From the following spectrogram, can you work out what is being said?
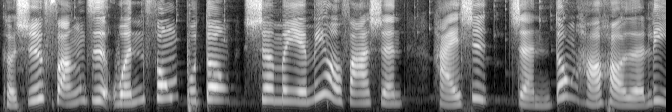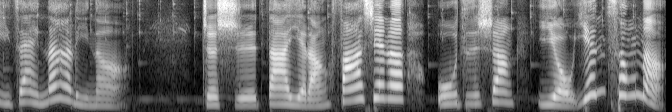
可是房子纹风不动，什么也没有发生，还是整栋好好的立在那里呢。这时，大野狼发现了屋子上有烟囱呢。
